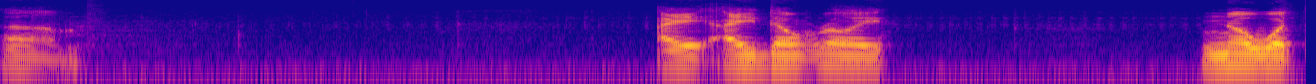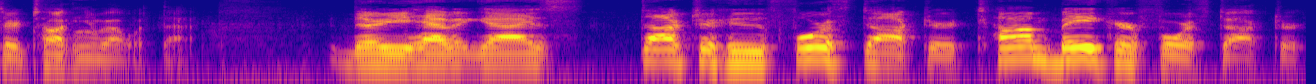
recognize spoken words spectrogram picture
um, I I don't really know what they're talking about with that. There you have it, guys. Doctor Who, Fourth Doctor, Tom Baker, Fourth Doctor,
